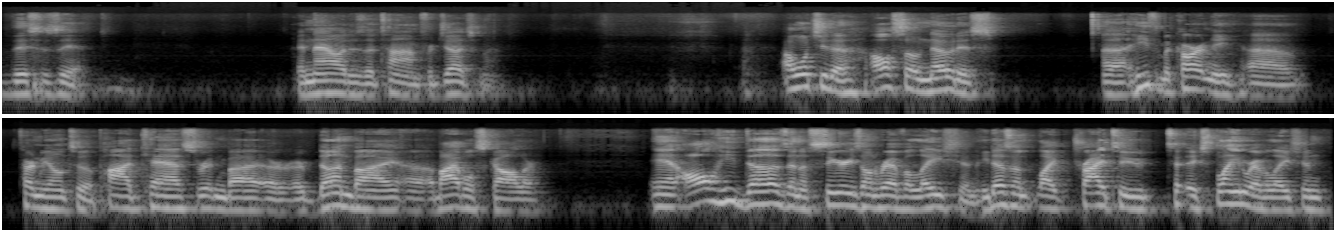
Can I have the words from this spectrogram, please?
this is it." And now it is a time for judgment. I want you to also notice uh, Heath McCartney uh, turned me on to a podcast written by or, or done by a Bible scholar and all he does in a series on Revelation, he doesn't like try to, to explain Revelation.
